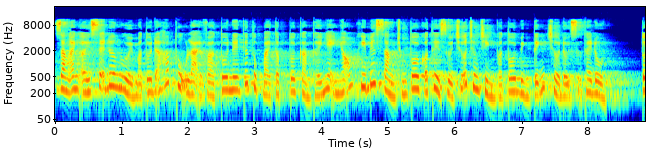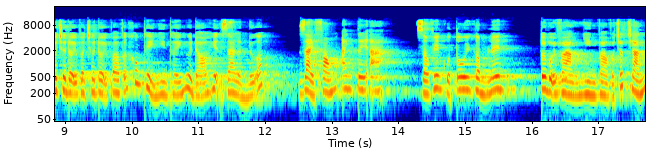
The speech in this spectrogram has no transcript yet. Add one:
rằng anh ấy sẽ đưa người mà tôi đã hấp thụ lại và tôi nên tiếp tục bài tập. Tôi cảm thấy nhẹ nhõm khi biết rằng chúng tôi có thể sửa chữa chương trình và tôi bình tĩnh chờ đợi sự thay đổi. Tôi chờ đợi và chờ đợi và vẫn không thể nhìn thấy người đó hiện ra lần nữa. Giải phóng anh TA. Giáo viên của tôi gầm lên. Tôi vội vàng nhìn vào và chắc chắn.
